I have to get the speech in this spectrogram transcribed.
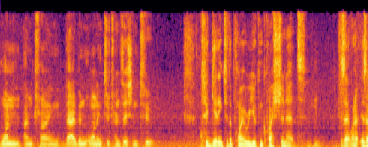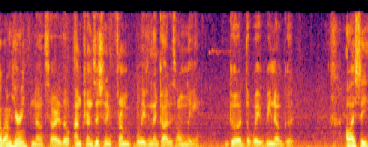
one I'm trying that I've been wanting to transition to. To getting to the point where you can question it. Mhm. Is that what I- is that what I'm hearing? No, sorry, though I'm transitioning from believing that God is only good the way we know good. Oh, I see.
